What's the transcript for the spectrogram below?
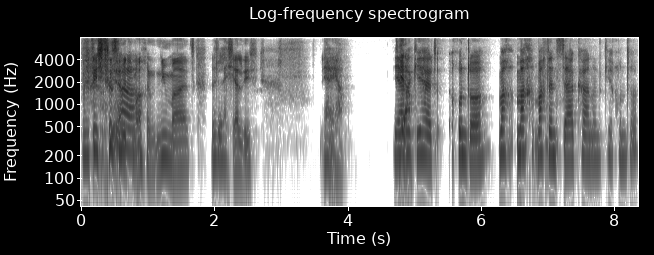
würde ich das Ja. mitmachen. Niemals. Lächerlich. Ja, ja. Ja, Ja. dann geh halt runter. Mach, mach, mach den Stärkan und geh runter.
